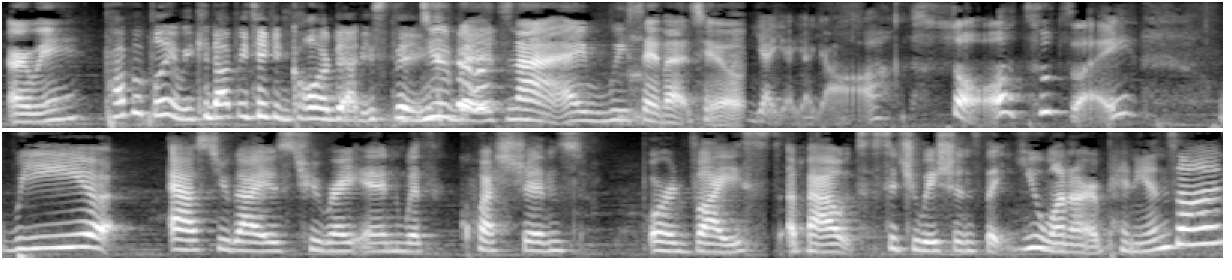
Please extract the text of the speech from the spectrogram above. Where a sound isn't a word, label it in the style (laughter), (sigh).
Are we? Probably. We cannot be taking Call Her Daddy's thing. Dude, but it's not. I, we say that too. (laughs) Yeah, yeah, yeah, yeah. So, today, we asked you guys to write in with questions or advice about situations that you want our opinions on.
